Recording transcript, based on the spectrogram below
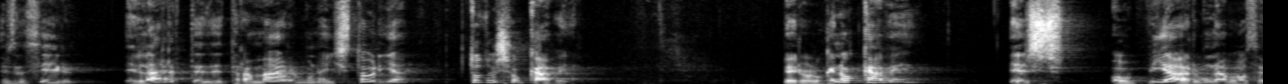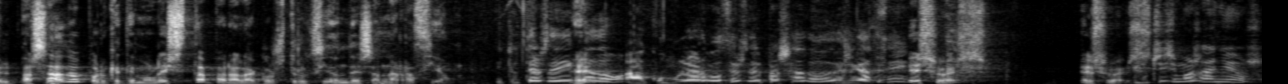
es decir, el arte de tramar una historia, todo eso cabe. Pero lo que no cabe es obviar una voz del pasado porque te molesta para la construcción de esa narración. Y tú te has dedicado ¿Eh? a acumular voces del pasado desde hace... Eso es, eso es. Muchísimos años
